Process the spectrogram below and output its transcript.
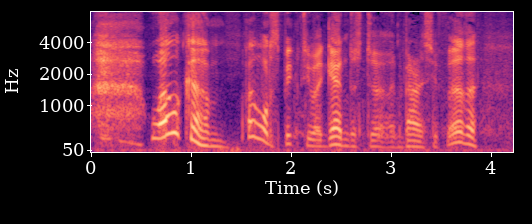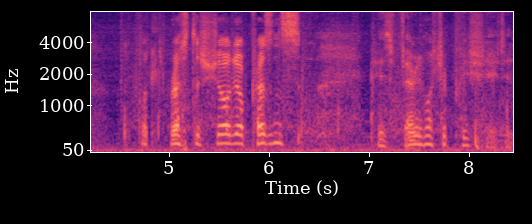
Welcome. I don't want to speak to you again just to embarrass you further, but rest assured your presence is very much appreciated.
